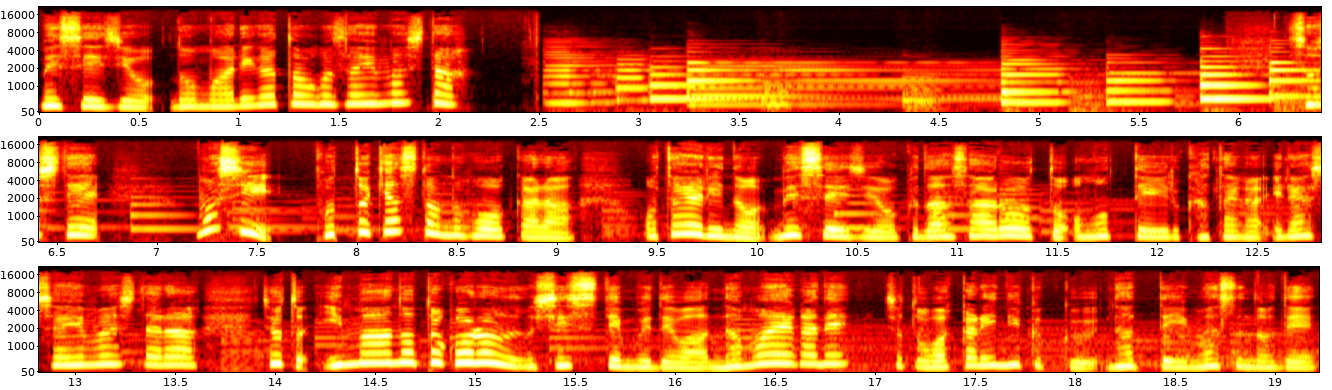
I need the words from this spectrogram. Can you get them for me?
メッセージをどうもありがとうございました。そしてもしポッドキャストの方からお便りのメッセージをくださろうと思っている方がいらっしゃいましたらちょっと今のところのシステムでは名前がねちょっと分かりにくくなっていますので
